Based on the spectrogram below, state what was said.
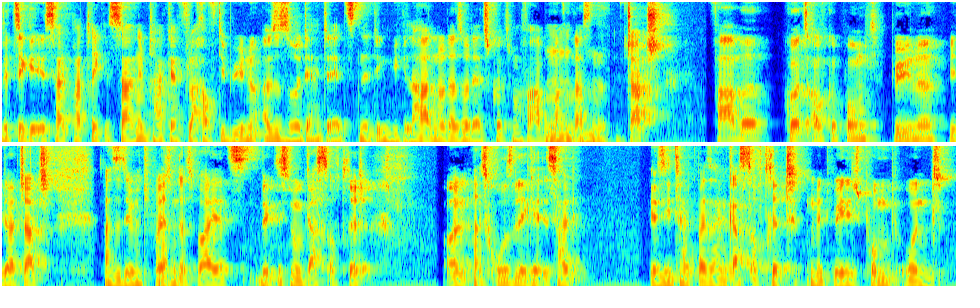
Witzige ist halt, Patrick ist da an dem Tag ja flach auf die Bühne. Also so, der hat ja jetzt nicht irgendwie geladen oder so, der hat sich kurz mal Farbe Mhm. machen lassen. Judge, Farbe, kurz aufgepumpt, Bühne, wieder Judge. Also dementsprechend, das war jetzt wirklich nur ein Gastauftritt. Und das Gruselige ist halt, er sieht halt bei seinem Gastauftritt mit wenig Pump und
